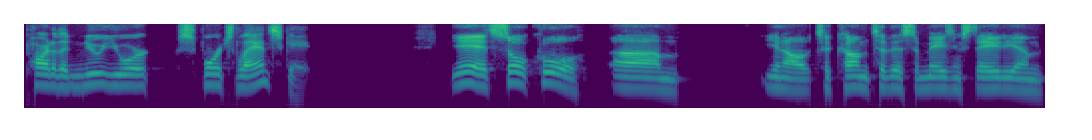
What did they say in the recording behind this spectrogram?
part of the New York sports landscape? Yeah, it's so cool. Um, you know, to come to this amazing stadium,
